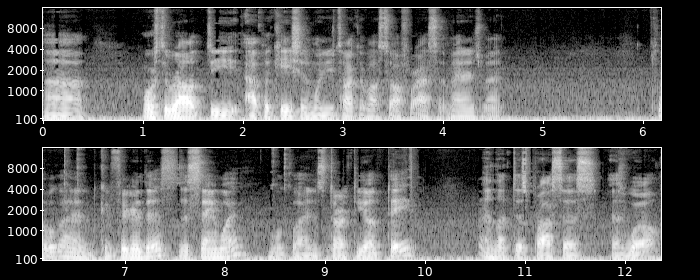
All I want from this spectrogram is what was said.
uh, or throughout the application when you're talking about software asset management. So we'll go ahead and configure this the same way. We'll go ahead and start the update and let this process as well.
